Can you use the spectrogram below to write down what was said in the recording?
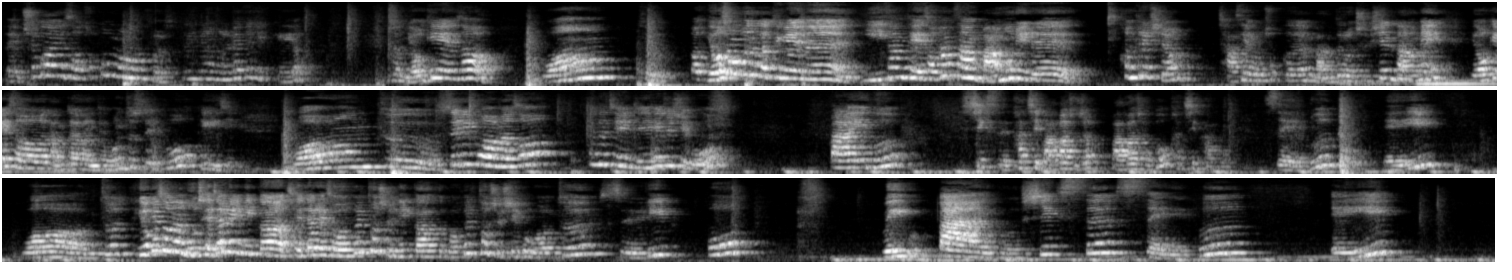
네, 추가해서 조금만 더 설명을 해드릴게요. 우선 여기에서 원, 투. 어, 여성분들 같은 경우에는 이 상태에서 항상 마무리를 컨트랙션 자세로 조금 만들어 주신 다음에 여기에서 남자가 이제 원, 투, 쓰리, 포 페이지 원, 투, 쓰리, 포 하면서 핸드 체인지 해주시고 파이브, 식스 같이 막아주죠. 막아주고 같이 가고 세븐, 에잇, 원, 투. 여기서는 뭐 제자리니까 제자리에서 훑어주니까 그거 훑어주시고 원, 투, 쓰리, 포, 웨이브, 파이브, 식스, 세븐, 에잇,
